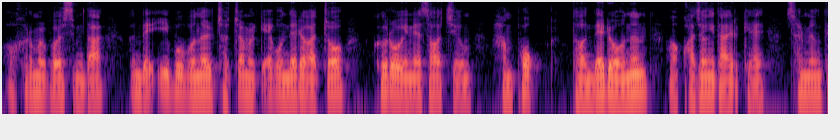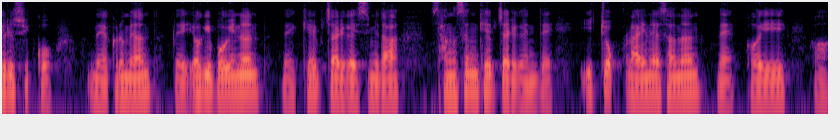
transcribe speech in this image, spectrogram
어, 흐름을 보였습니다. 근데 이 부분을 저점을 깨고 내려갔죠. 그로 인해서 지금 한 폭 더 내려오는 어, 과정이다 이렇게 설명드릴 수 있고 네 그러면 네 여기 보이는 네 갭 자리가 있습니다. 상승 갭 자리가 있는데 이쪽 라인에서는 네 거의 어,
